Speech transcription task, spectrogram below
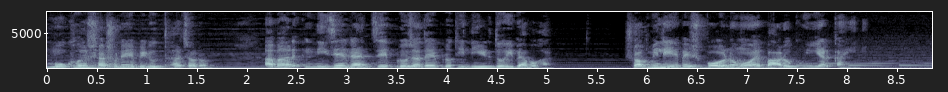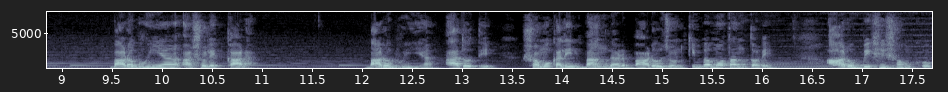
মুঘল শাসনের বিরুদ্ধাচরণ, আবার নিজের রাজ্যে প্রজাদের প্রতি নির্দয়ী ব্যবহার, সব মিলিয়ে বেশ বর্ণময় বারো ভূঁইয়ার কাহিনী। বারো ভূঁইয়া আসলে কারা? বারো ভূঁইয়া আদতে সমকালীন বাংলার বারো জন কিংবা মতান্তরে আরও বেশি সংখ্যক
